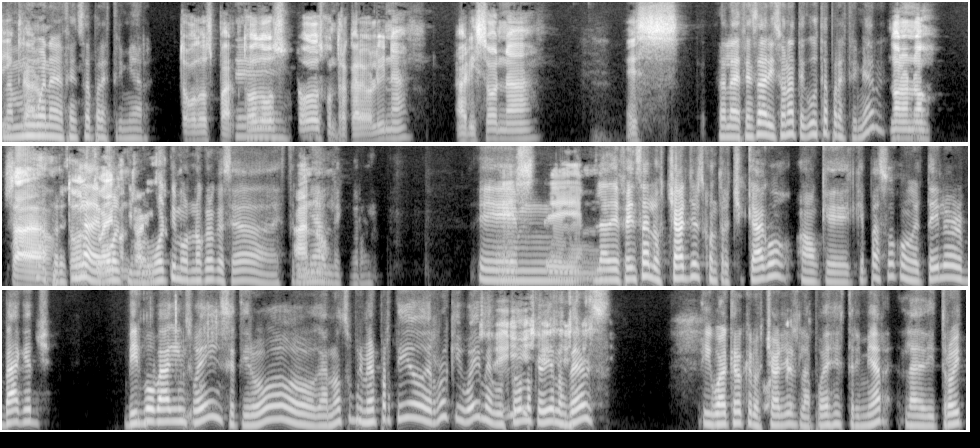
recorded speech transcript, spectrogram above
Una muy buena defensa para streamear. Todos, eh, todos, todos contra Carolina. Arizona es. ¿La defensa de Arizona te gusta para streamear? No, no, no. O sea, ah, pero es la de Baltimore. Baltimore no creo que sea ah, streameable, em, este, La defensa de los Chargers contra Chicago, aunque ¿qué pasó con el Taylor Baggage? Bilbo Baggins, güey, se tiró, ganó su primer partido de rookie, güey. Me gustó lo que vio los Bears. Igual creo que los Chargers la puedes streamear. La de Detroit,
